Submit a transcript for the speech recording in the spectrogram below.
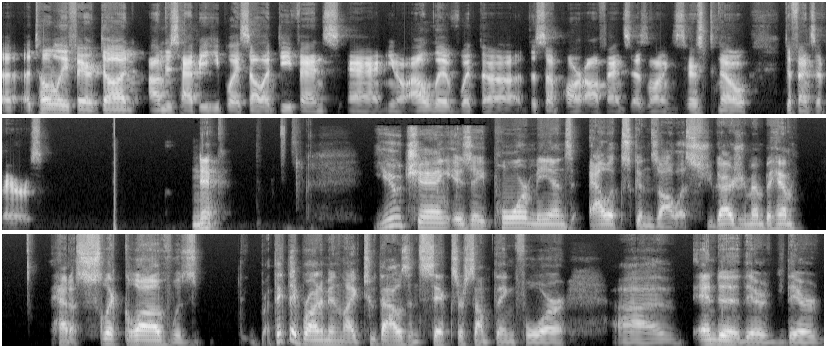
a, a, totally fair dud. I'm just happy he plays solid defense, and you know, I'll live with the the subpar offense as long as there's no defensive errors. Nick. Yu Chang is a poor man's Alex Gonzalez. You guys remember him? Had a slick glove, was I think they brought him in like 2006 or something for uh end of their their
